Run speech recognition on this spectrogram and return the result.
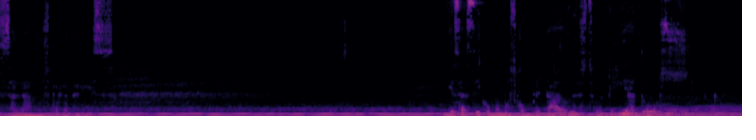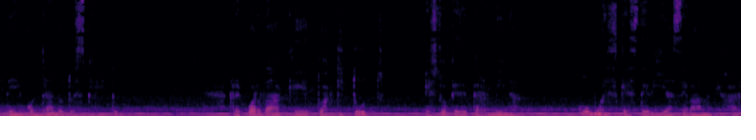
Exhalamos por la nariz. Y es así como hemos completado nuestro día 2 de Encontrando tu Espíritu. Recuerda que tu actitud es lo que determina cómo es que este día se va a manejar.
